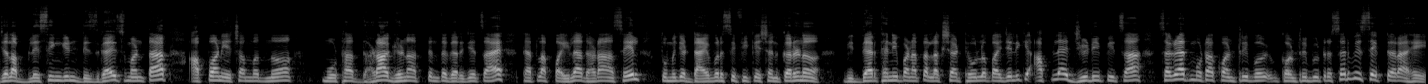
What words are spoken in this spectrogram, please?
ज्याला ब्लेसिंग इन डिस्गाईज म्हणतात. आपण याच्यामधनं मोठा धडा घेणं अत्यंत गरजेचं आहे. त्यातला पहिला धडा असेल तो म्हणजे डायव्हर्सिफिकेशन करणं. विद्यार्थ्यांनी पण आता लक्षात ठेवलं पाहिजे की आपल्या जी डी पीचा सगळ्यात मोठा कॉन्ट्रीब्यू कॉन्ट्रीब्युटर सर्व्हिस सेक्टर आहे.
